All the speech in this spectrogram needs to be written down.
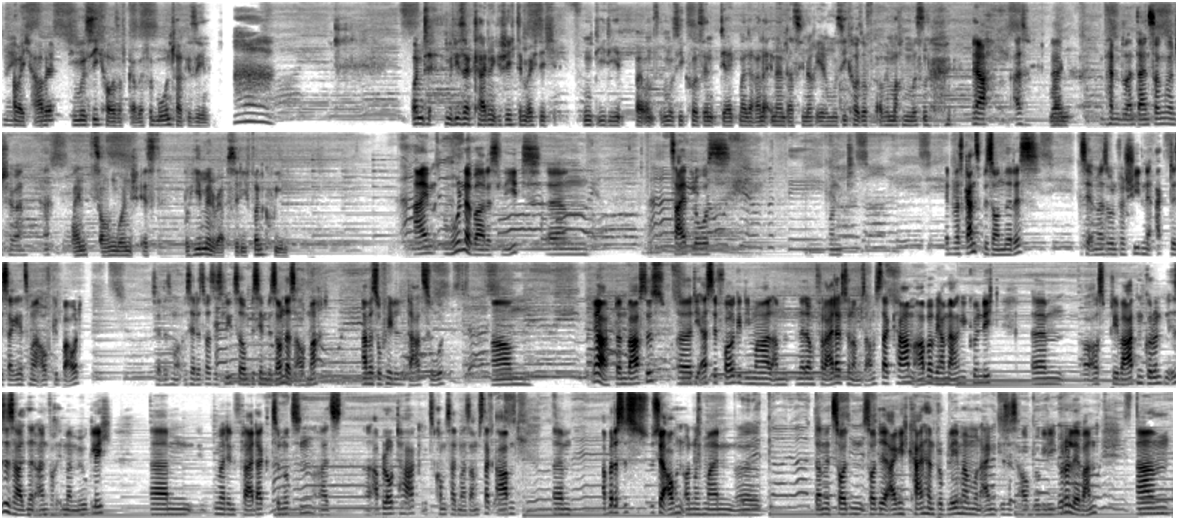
Nee. Aber ich habe die Musikhausaufgabe von Montag gesehen. Und mit dieser kleinen Geschichte möchte ich die, die bei uns im Musikkurs sind, direkt mal daran erinnern, dass sie noch ihre Musikhausaufgabe machen müssen. Ja, also Mein, dann, dann deinen Songwunsch hören. mein Songwunsch ist Bohemian Rhapsody von Queen. Ein wunderbares Lied, ähm, zeitlos und etwas ganz Besonderes. Ist ja immer so in verschiedene Akte, sage ich jetzt mal, aufgebaut. Ja, das, ist ja das, was das Lied so ein bisschen besonders auch macht. Aber so viel dazu. Ähm, ja, dann war es das. Äh, die erste Folge, die mal am, nicht am Freitag, sondern am Samstag kam. Aber wir haben ja angekündigt, ähm, aus privaten Gründen ist es halt nicht einfach immer möglich, ähm, immer den Freitag zu nutzen als äh, Upload-Tag. Jetzt kommt es halt mal Samstagabend. Ähm, aber das ist, ist ja auch in Ordnung. Ich meine, äh, damit sollten, sollte eigentlich keiner ein Problem haben und eigentlich ist es auch wirklich irrelevant. Ähm,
